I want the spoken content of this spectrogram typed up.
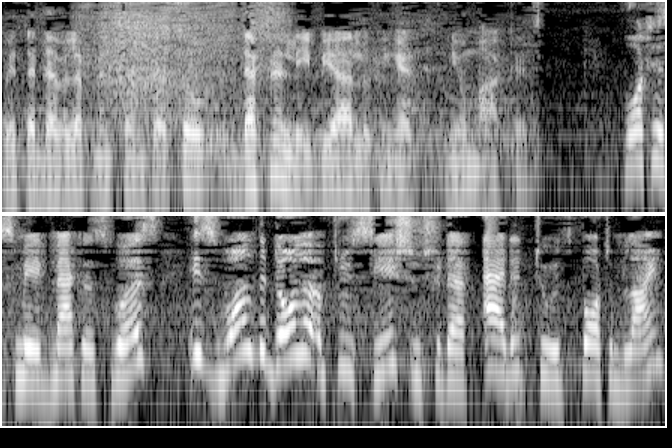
with a development center. So definitely, we are looking at new markets. What has made matters worse is while the dollar appreciation should have added to its bottom line,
